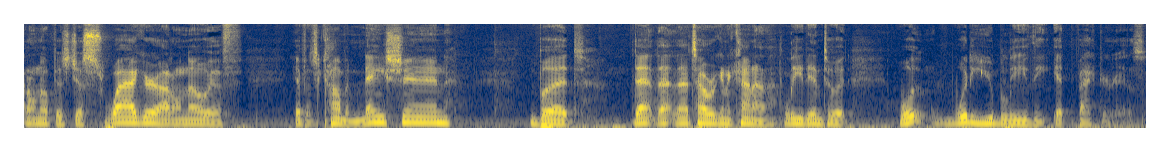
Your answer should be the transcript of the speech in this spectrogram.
I don't know if it's just swagger. I don't know if if it's a combination, but that, that that's how we're going to kind of lead into it. What what do you believe the it factor is?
